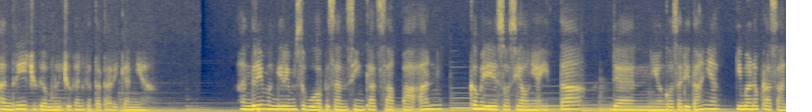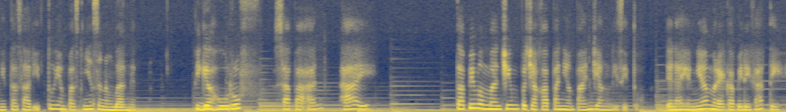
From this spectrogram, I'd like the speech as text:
Andri juga menunjukkan ketertarikannya Andri mengirim sebuah pesan singkat sapaan ke media sosialnya Ita dan yang gak usah ditanya gimana perasaan Ita saat itu yang pastinya seneng banget. Tiga huruf sapaan, hai. Tapi memancing percakapan yang panjang di situ. Dan akhirnya mereka PDKT.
